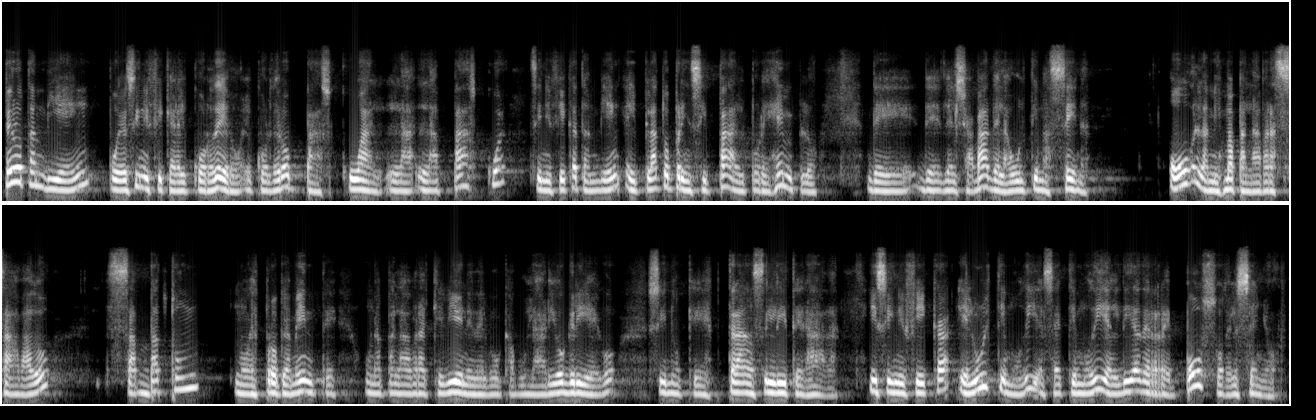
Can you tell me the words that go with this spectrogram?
pero también puede significar el cordero, el cordero pascual. La, la Pascua significa también el plato principal, por ejemplo, de, del Shabbat, de la última cena. O la misma palabra sábado, sabbaton, no es propiamente una palabra que viene del vocabulario griego, sino que es transliterada y significa el último día, el séptimo día, el día de reposo del Señor.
